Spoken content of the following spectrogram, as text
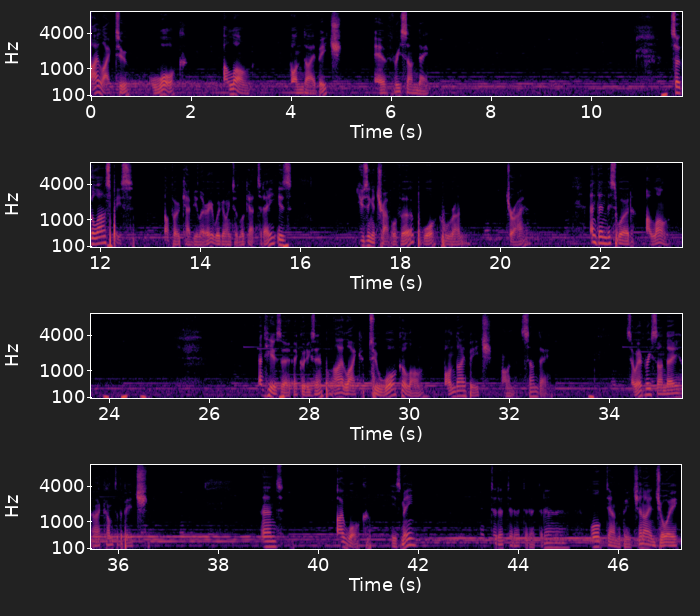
I like to walk along Bondi Beach every Sunday. So the last piece of vocabulary we're going to look at today is using a travel verb, walk, run, drive, and then this word along. And here's a, a good example. I like to walk along Bondi Beach on Sunday. So every Sunday I come to the beach and I walk. Here's me. Walk down the beach and I enjoy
